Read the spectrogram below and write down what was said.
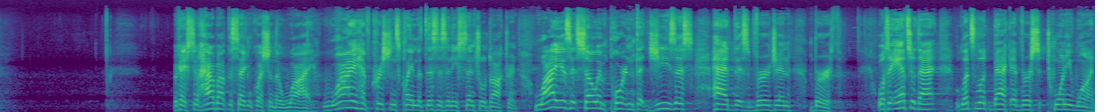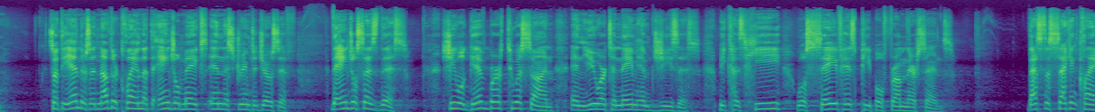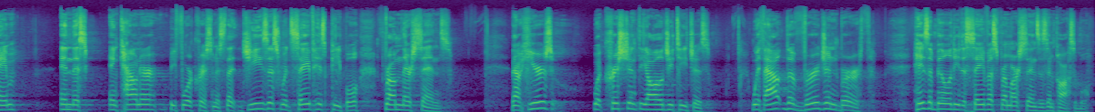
Okay, so how about the second question, though? Why? Why have Christians claimed that this is an essential doctrine? Why is it so important that Jesus had this virgin birth? Well, to answer that, let's look back at verse 21. So at the end, there's another claim that the angel makes in this dream to Joseph. The angel says this She will give birth to a son, and you are to name him Jesus, because he will save his people from their sins. That's the second claim in this encounter before Christmas that Jesus would save his people from their sins. Now, here's what Christian theology teaches without the virgin birth, his ability to save us from our sins is impossible.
